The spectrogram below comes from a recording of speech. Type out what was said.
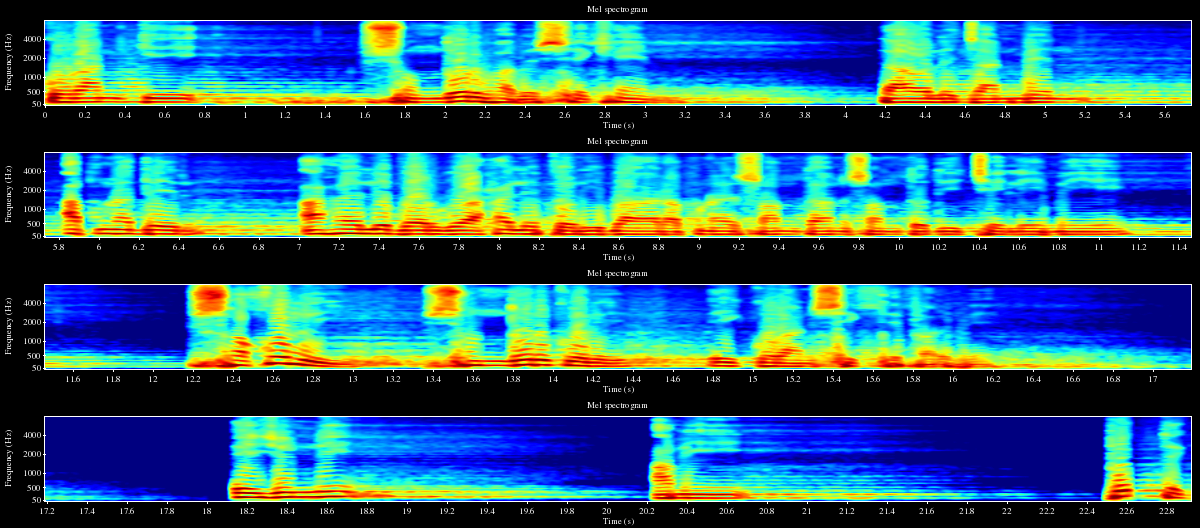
কোরআনকে সুন্দরভাবে শেখেন, তাহলে জানবেন আপনাদের আহলে বর্গ, আহলে পরিবার, আপনার সন্তান, সন্ততি, ছেলে, মেয়ে, সকলেই সুন্দর করে এই কোরআন শিখতে পারবে। এই জন্যে আমি প্রত্যেক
